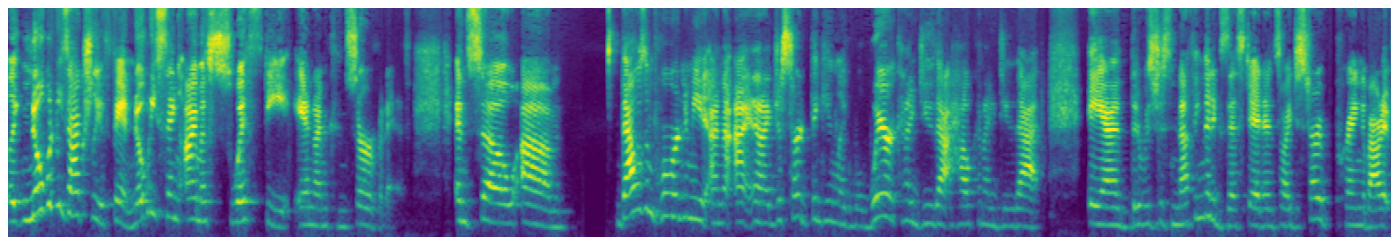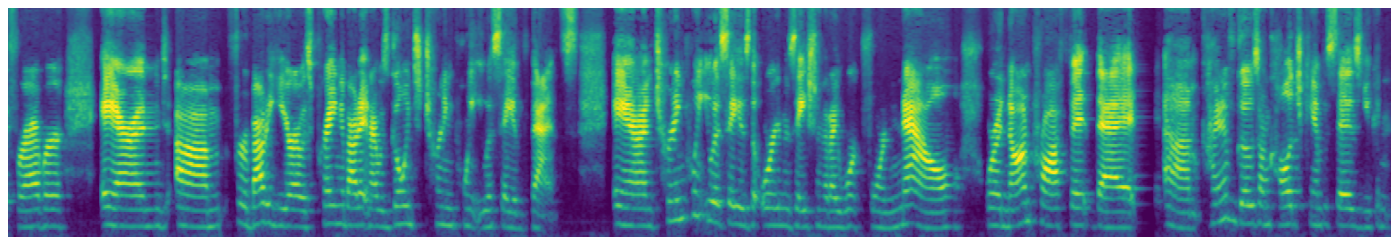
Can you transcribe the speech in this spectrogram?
Like nobody's actually a fan. Nobody's saying I'm a Swifty and I'm conservative. And so, um, that was important to me and I, and I just started thinking like well where can i do that? How can i do that? And there was just nothing that existed and so i just started praying about it forever. And um, for about a year i was praying about it and i was going to turning point usa events. And turning point usa is the organization that i work for now. We're a nonprofit that um, kind of goes on college campuses. You can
